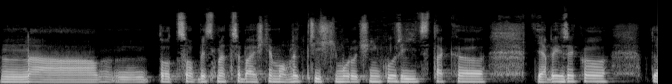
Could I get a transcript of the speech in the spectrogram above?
na to, co bychom třeba ještě mohli k příštímu ročníku říct, tak eh, já bych řekl, eh,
